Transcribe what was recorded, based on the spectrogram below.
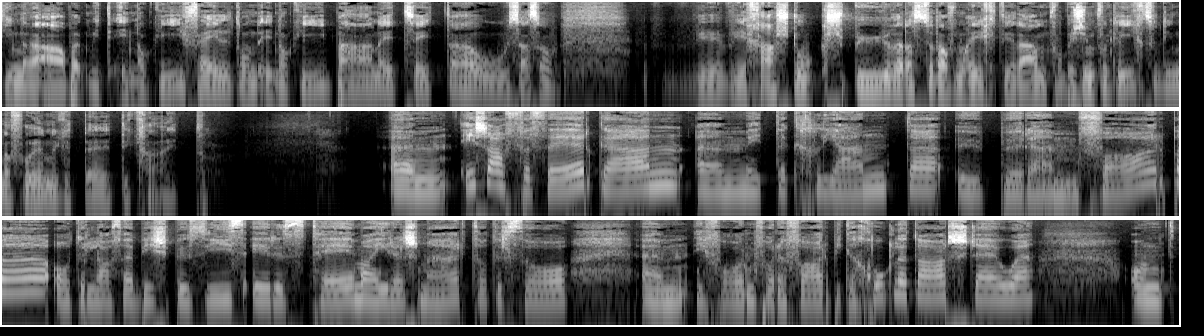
deiner Arbeit mit Energiefeldern und Energiebahnen etc. aus? Also, wie, wie kannst du spüren, dass du da auf dem richtigen Dampfer bist im Vergleich zu deiner früheren Tätigkeit? Ähm, ich arbeite sehr gern ähm, mit den Klienten über ähm, Farben oder lasse beispielsweise ihr Thema, ihren Schmerz oder so ähm, in Form von einer farbigen Kugel darstellen. Und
